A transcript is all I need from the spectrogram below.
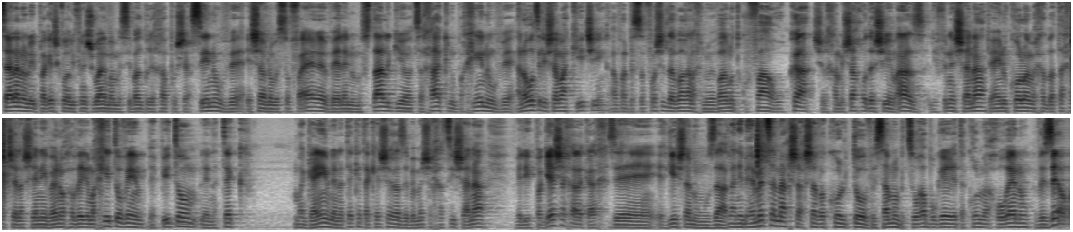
יצא לנו להיפגש כבר לפני שבועיים במסיבת בריכה פה שעשינו, וישבנו בסוף הערב, והעלינו נוסטלגיות, צחקנו, בכינו, ואני לא רוצה להישמע קיצ'י, אבל בסופו של דבר אנחנו העברנו תקופה ארוכה של חמישה חודשים אז, לפני שנה, והיינו כל יום אחד בתחת של השני, והיינו החברים הכי טובים, ופתאום לנתק מגעים, לנתק את הקשר הזה במשך חצי שנה ולהיפגש אחר כך, זה הרגיש לנו מוזר. ואני באמת שמח שעכשיו הכל טוב ושמנו בצורה בוגרת הכל מאחורינו, וזהו,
